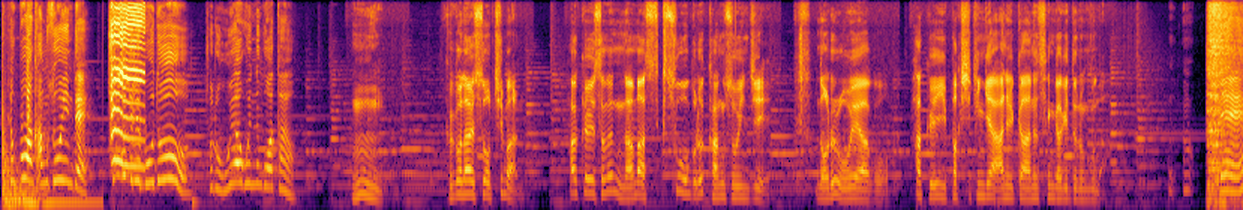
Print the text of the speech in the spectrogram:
평범한 강수호인데 친구들이 모두 저를 오해하고 있는 것 같아요. 음, 그건 알 수 없지만 학교에서는 아마 수호그룹 강수인지 너를 오해하고 학교에 입학시킨 게 아닐까 하는 생각이 드는구나. 네?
